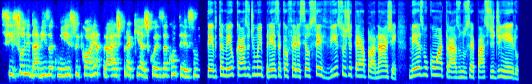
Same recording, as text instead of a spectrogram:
se solidariza com isso e corre atrás para que as coisas aconteçam. Teve também o caso de uma empresa que ofereceu serviços de terraplanagem, mesmo com atraso nos repasses de dinheiro,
